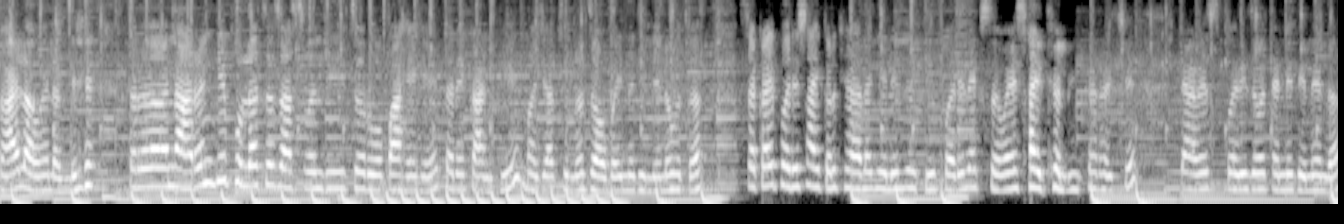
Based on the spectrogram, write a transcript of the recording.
काय लावायला लागले? तर नारंगी फुलाचं जास्वंदीचं रोप आहे हे तर एक आणखी माझ्या चुलत जाऊबाईनं दिलेलं होतं. सकाळी परी सायकल खेळायला गेलेली होती. परीला एक सवय सायकलिंग करायची. त्यावेळेस परीजवळ त्यांनी दिलेलं.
